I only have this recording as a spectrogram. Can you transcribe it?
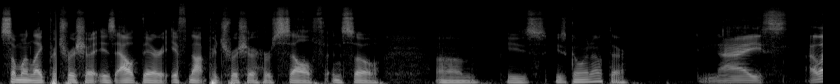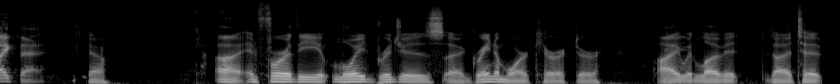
someone like Patricia is out there, if not Patricia herself, and so um, he's he's going out there. Nice. I like that. Yeah. Uh, and for the Lloyd Bridges uh, Graynamore character, I would love it uh, to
